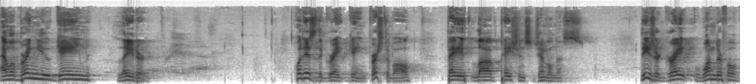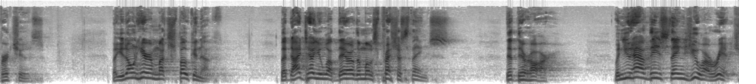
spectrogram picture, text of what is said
and will bring you gain later. What is the great gain? First of all, faith, love, patience, gentleness. These are great, wonderful virtues. But you don't hear them much spoken of. But I tell you what, they are the most precious things that there are. When you have these things, you are rich.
